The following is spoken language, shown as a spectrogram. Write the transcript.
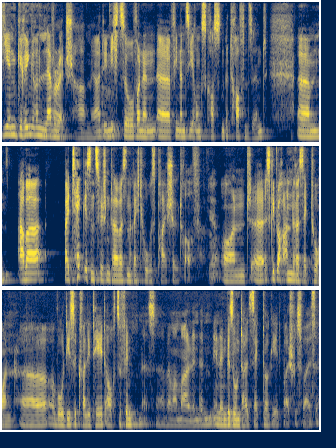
die einen geringeren Leverage haben, ja, die nicht so von den äh, Finanzierungskosten betroffen sind. Ähm, aber bei Tech ist inzwischen teilweise ein recht hohes Preisschild drauf. Ja. Und äh, es gibt auch andere Sektoren, äh, wo diese Qualität auch zu finden ist. Äh, wenn man mal in den, in den Gesundheitssektor geht beispielsweise.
